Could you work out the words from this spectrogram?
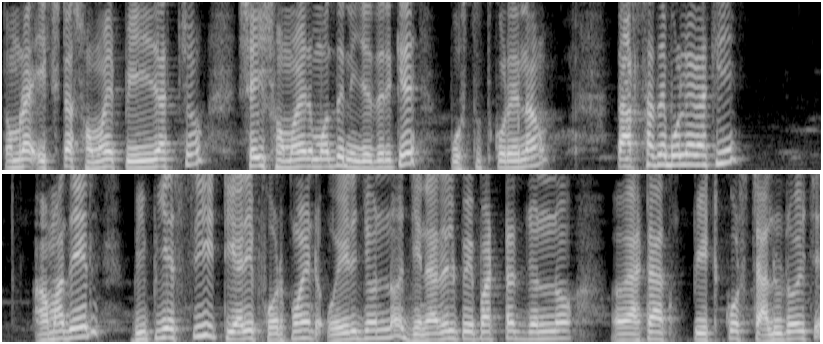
তোমরা এক্সট্রা সময় পেয়ে যাচ্ছ। সেই সময়ের মধ্যে নিজেদেরকে প্রস্তুত করে নাও। তার সাথে বলে রাখি আমাদের বিপিএসসি টিআরই ফোর পয়েন্ট ওয়ের জন্য জেনারেল পেপারটার জন্য একটা পেড কোর্স চালু রয়েছে।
